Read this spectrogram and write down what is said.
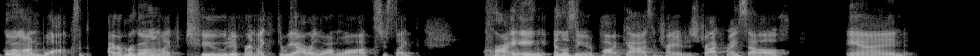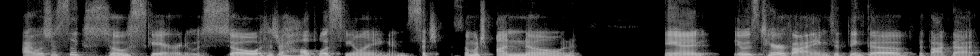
going on walks. Like I remember going on like two different, like three hour long walks, just like crying and listening to podcasts and trying to distract myself. And I was just like so scared. It was so such a helpless feeling and such so much unknown. And it was terrifying to think of the fact that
